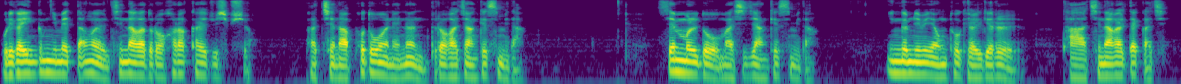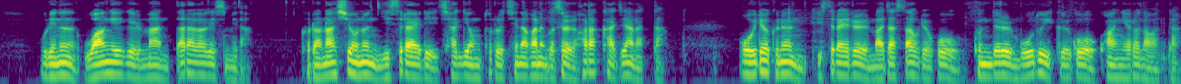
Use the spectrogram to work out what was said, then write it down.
우리가 임금님의 땅을 지나가도록 허락하여 주십시오. 밭이나 포도원에는 들어가지 않겠습니다. 샘물도 마시지 않겠습니다. 임금님의 영토 결계를 다 지나갈 때까지 우리는 왕의 길만 따라가겠습니다. 그러나 시온은 이스라엘이 자기 영토를 지나가는 것을 허락하지 않았다. 오히려 그는 이스라엘을 맞아 싸우려고 군대를 모두 이끌고 광야로 나왔다.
